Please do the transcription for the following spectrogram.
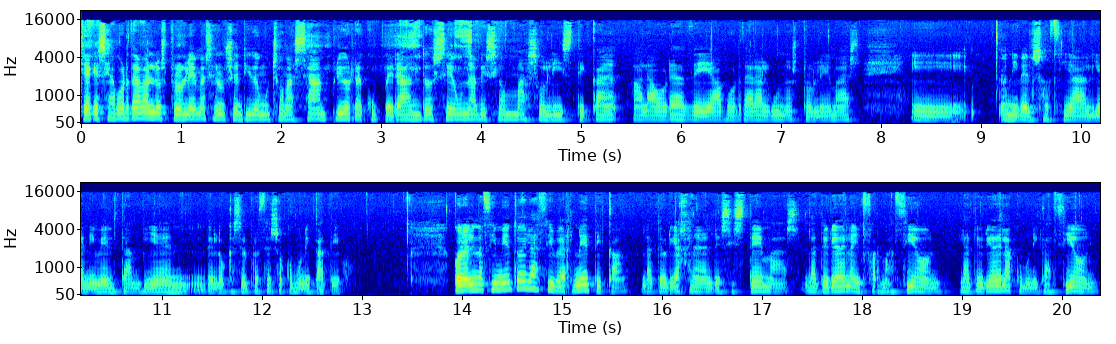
ya que se abordaban los problemas en un sentido mucho más amplio, recuperándose una visión más holística a la hora de abordar algunos problemas eh, a nivel social y a nivel también de lo que es el proceso comunicativo. Con el nacimiento de la cibernética, la teoría general de sistemas, la teoría de la información, la teoría de la comunicación,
